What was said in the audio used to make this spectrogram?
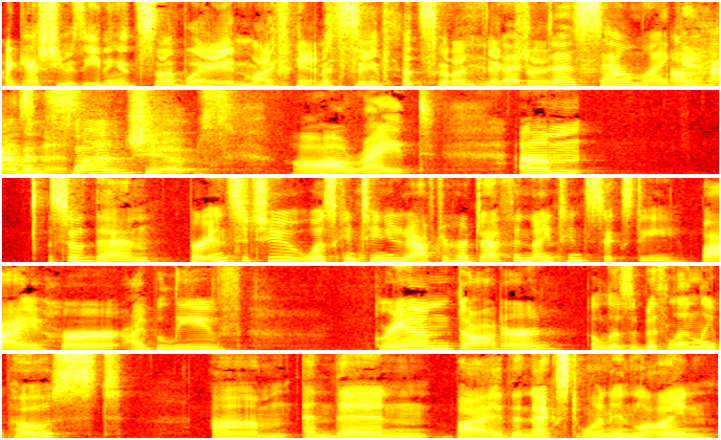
I guess she was eating at Subway in my fantasy. That's what I'm picturing. that picturing. does sound like it. I'm it, having doesn't it? sun chips. All right. Um, so then, her institute was continued after her death in 1960 by her, I believe, granddaughter, Elizabeth Lindley Post, um, and then by the next one in line,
